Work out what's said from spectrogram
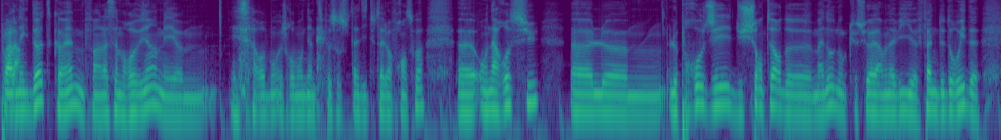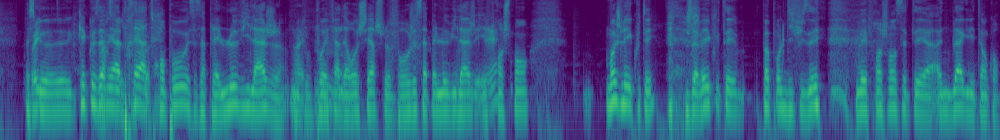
Pour Voilà. anecdote, quand même, enfin là ça me revient, mais euh, et ça rebond, je rebondis un petit peu sur ce que tu as dit tout à l'heure, François. Euh, on a reçu euh, le, le projet du chanteur de Mano, donc je suis à mon avis fan de Druid. Parce Oui. que quelques années après, à. Trampo, ça s'appelait Le Village. Donc Ouais. vous pourrez faire des recherches. Le projet s'appelle Le Village. Et franchement, moi je l'ai écouté. je l'avais écouté, pas pour le diffuser, mais franchement, c'était euh, une blague. Il était encore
